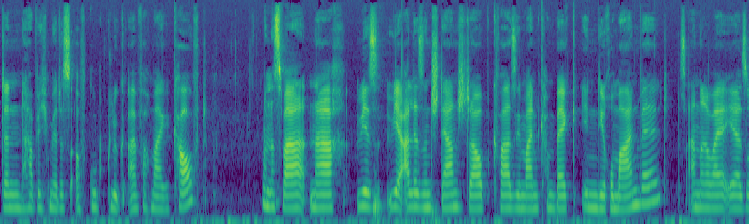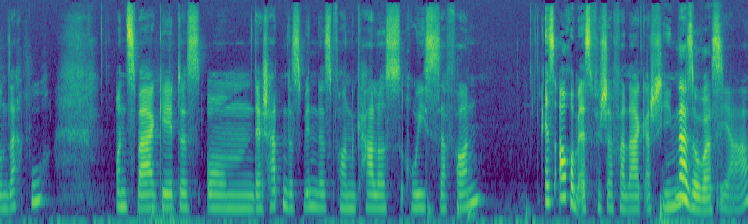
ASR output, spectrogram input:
dann habe ich mir das auf gut Glück einfach mal gekauft. Und es war nach Wir, wir alle sind Sternstaub quasi mein Comeback in die Romanwelt. Das andere war ja eher so ein Sachbuch. Und zwar geht es um Der Schatten des Windes von Carlos Ruiz Zafón. Ist auch im S. Fischer Verlag erschienen. Na, sowas. Ja.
